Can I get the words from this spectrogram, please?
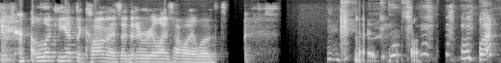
I'm looking at the comments. I didn't realize how I looked. What?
